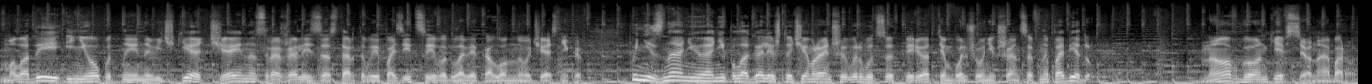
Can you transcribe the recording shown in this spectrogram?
Молодые и неопытные новички отчаянно сражались за стартовые позиции во главе колонны участников. По незнанию они полагали, что чем раньше вырвутся вперед, тем больше у них шансов на победу. Но в гонке все наоборот.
